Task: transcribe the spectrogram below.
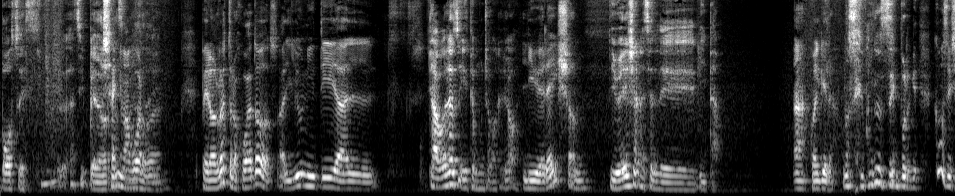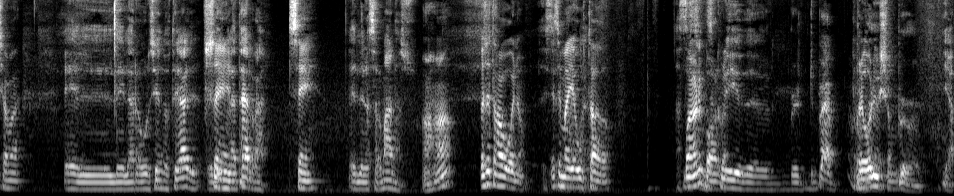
voces, así pedorras. Ya ni me acuerdo. eh. Pero el resto los juega a todos. Al Unity, al Ya, vos lo seguiste mucho más que yo. Liberation. Liberation es el de Vita. Ah, cualquiera. No sé, no sé por qué. ¿Cómo se llama? El de la Revolución Industrial, el Sí. de Inglaterra, Sí. el de los hermanos. Ajá. Ese estaba bueno. Ese Ese me había gustado. Assassin's Bueno, no importa. Creed, br- Revolution. Ya.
